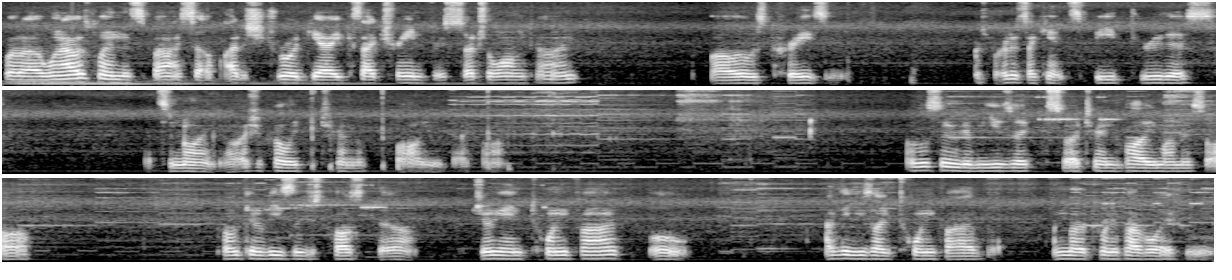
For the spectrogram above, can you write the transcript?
But uh, when I was playing this by myself, I destroyed Gary because I trained for such a long time. Oh, it was crazy. Worst part is I can't speed through this. That's annoying. Oh, I should probably turn the volume back on. I was listening to music, so I turned the volume on this off. Probably could have easily just passed the. Joe gained 25. Oh, I think he's like 25, another 25 away from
